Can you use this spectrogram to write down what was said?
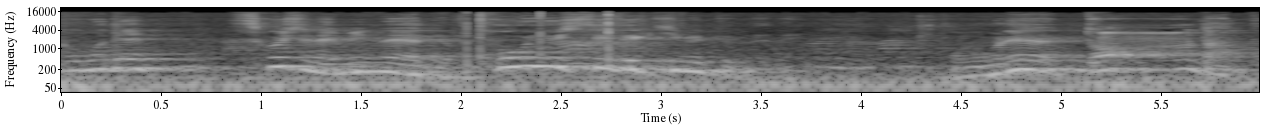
こ、こで少しね、みんなやって、こういう姿勢で決めてる。胸、ドーンと張って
